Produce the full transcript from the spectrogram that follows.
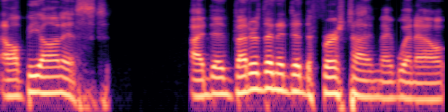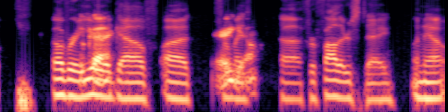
I'll be honest, I did better than I did the first time I went out over a year ago uh, for my uh, for Father's Day when I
